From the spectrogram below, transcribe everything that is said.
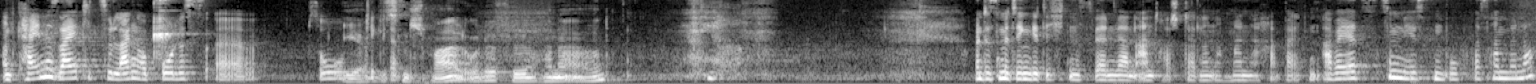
Und keine Seite zu lang, obwohl es äh, so ja, ist. Ein bisschen schmal, oder, für Hannah Arendt? Ja. Und das mit den Gedichten, das werden wir an anderer Stelle nochmal nacharbeiten. Aber jetzt zum nächsten Buch. Was haben wir noch?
